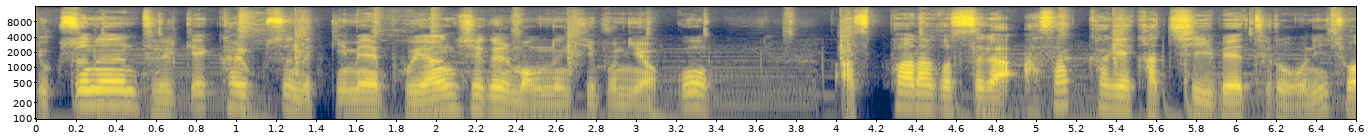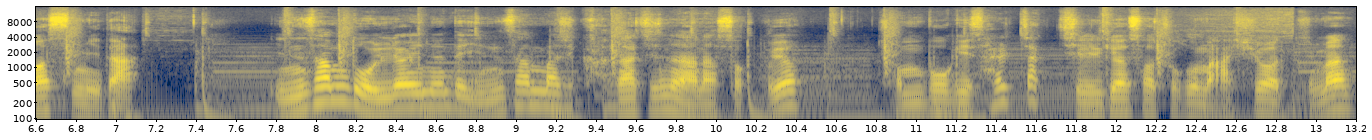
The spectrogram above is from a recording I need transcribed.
육수는 들깨 칼국수 느낌의 보양식을 먹는 기분이었고 아스파라거스가 아삭하게 같이 입에 들어오니 좋았습니다. 인삼도 올려 있는데 인삼 맛이 강하지는 않았었고요. 전복이 살짝 질겨서 조금 아쉬웠지만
